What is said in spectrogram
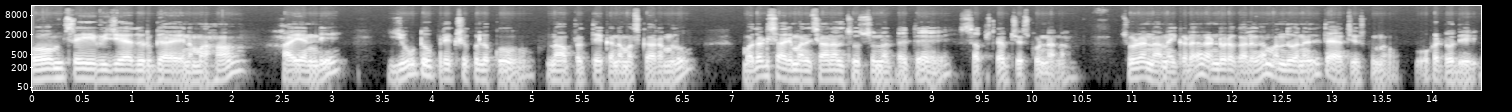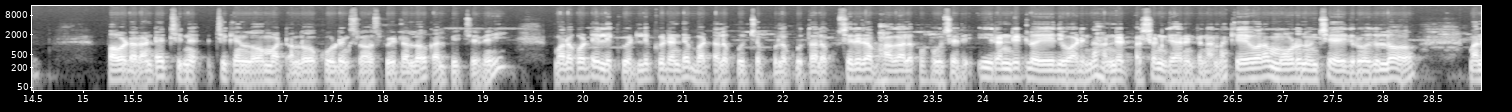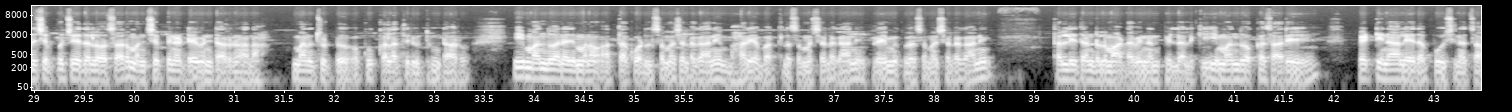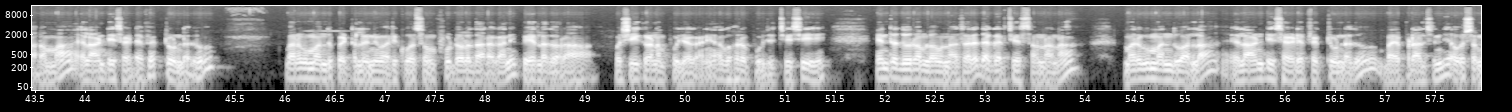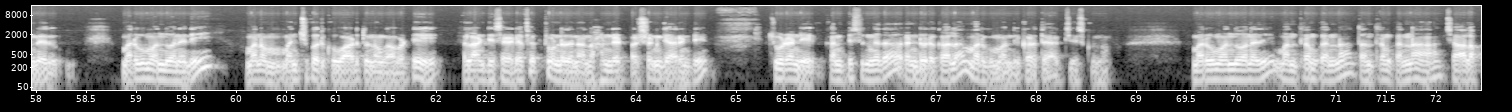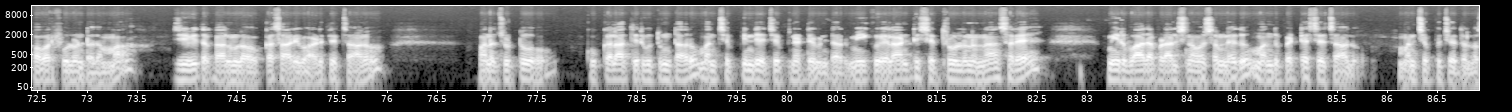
ఓం శ్రీ విజయదుర్గాయ నమ. హాయ్ అండి. యూట్యూబ్ ప్రేక్షకులకు నా ప్రత్యేక నమస్కారములు. మొదటిసారి మన ఛానల్ చూస్తున్నట్లయితే సబ్స్క్రైబ్ చేసుకున్నాను. చూడండి నాన్న ఇక్కడ రెండు రకాలుగా మందు అనేది తయారు చేసుకున్నాం. ఒకటోది పౌడర్ అంటే చిన్న చికెన్లో మటన్లో కూల్ డ్రింక్స్లో స్వీట్లలో కల్పించేది. మరొకటి లిక్విడ్. లిక్విడ్ అంటే బట్టలకు చెప్పులకు తలకు శరీర భాగాలకు పూసేది. ఈ రెండిట్లో ఏది వాడినా హండ్రెడ్ పర్సెంట్ గ్యారంటీ నాన్న. కేవలం మూడు నుంచి ఐదు రోజుల్లో మన చెప్పు చేతుల్లో వస్తారు మనం చెప్పినట్టే వింటారు నాన్న. మన చుట్టూ కుక్కలా తిరుగుతుంటారు. ఈ మందు అనేది మనం అత్త కోడల సమస్యలు కానీ భార్యాభర్తల సమస్యలు కానీ ప్రేమికుల సమస్యలు కానీ తల్లిదండ్రుల మాట వినని పిల్లలకి ఈ మందు ఒక్కసారి పెట్టినా లేదా పూసినా చాలమ్మా. ఎలాంటి సైడ్ ఎఫెక్ట్ ఉండదు. మరుగు మందు పెట్టలేని వారి కోసం ఫోటోల ద్వారా కానీ పేర్ల ద్వారా వశీకరణ పూజ కానీ అఘోర పూజ చేసి ఎంత దూరంలో ఉన్నా సరే దగ్గర చేస్తాం నాన్న. మరుగు మందు వల్ల ఎలాంటి సైడ్ ఎఫెక్ట్ ఉండదు. భయపడాల్సింది అవసరం లేదు. మరుగు మందు అనేది మనం మంచి కొరకు వాడుతున్నాం కాబట్టి ఎలాంటి సైడ్ ఎఫెక్ట్ ఉండదు నాన్న. Hundred percent guarantee. చూడండి కనిపిస్తుంది కదా రెండు రకాల మరుగు మందు ఇక్కడ తయారు చేసుకున్నాం. మరుగు మందు అనేది మంత్రం కన్నా తంత్రం కన్నా చాలా పవర్ఫుల్ ఉంటుందమ్మా. జీవితకాలంలో ఒక్కసారి వాడితే చాలు. మన చుట్టూ కుక్కలా తిరుగుతుంటారు మనం చెప్పిందే చెప్పినట్టే వింటారు. మీకు ఎలాంటి శత్రువులున్నా సరే మీరు బాధపడాల్సిన అవసరం లేదు మందు పెట్టేస్తే చాలు. మన చెప్పు చేతుల్లో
